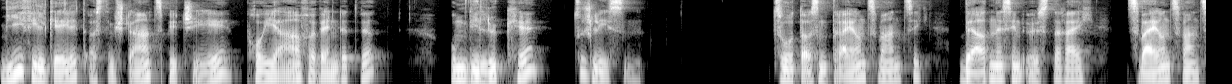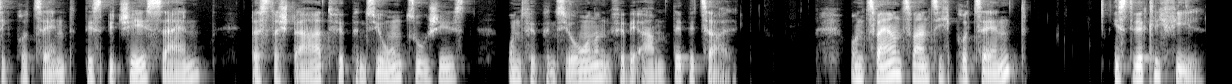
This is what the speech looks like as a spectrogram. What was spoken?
wie viel Geld aus dem Staatsbudget pro Jahr verwendet wird, um die Lücke zu schließen. 2023 werden es in Österreich 22 Prozent des Budgets sein, das der Staat für Pension zuschießt und für Pensionen für Beamte bezahlt. Und 22 Prozent ist wirklich viel.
